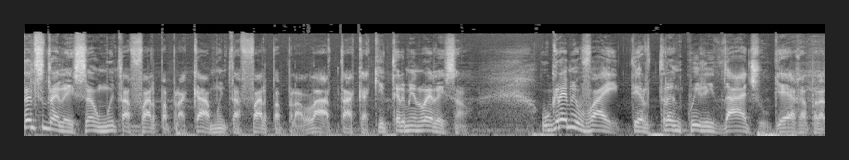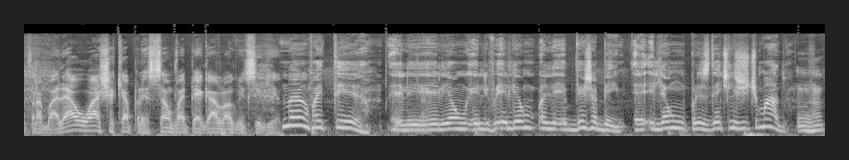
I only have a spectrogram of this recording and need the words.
Antes da eleição, muita farpa para cá, muita farpa para lá, ataca aqui, terminou a eleição. O Grêmio vai ter tranquilidade, o Guerra, para trabalhar ou acha que a pressão vai pegar logo em seguida? Não, vai ter. Ele, ele é um. Ele, ele é um ele, veja bem, é, ele é um presidente legitimado. Uhum.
